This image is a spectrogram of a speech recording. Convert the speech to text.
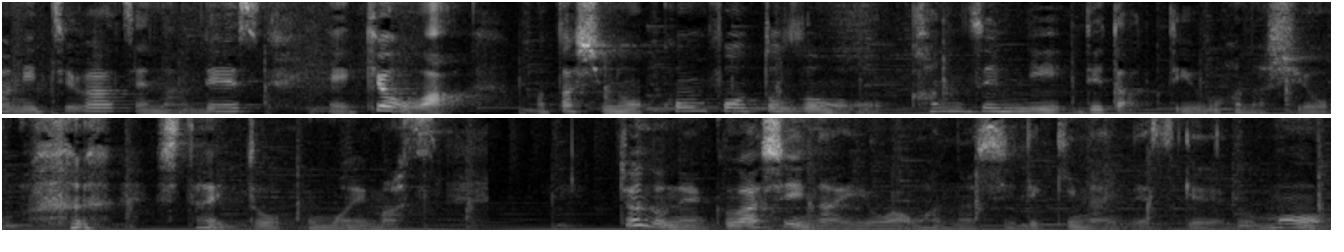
こんにちはセナです、え、今日は私のコンフォートゾーンを完全に出たっていうお話を したいと思います。ちょっとね詳しい内容はお話できないんですけれども、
